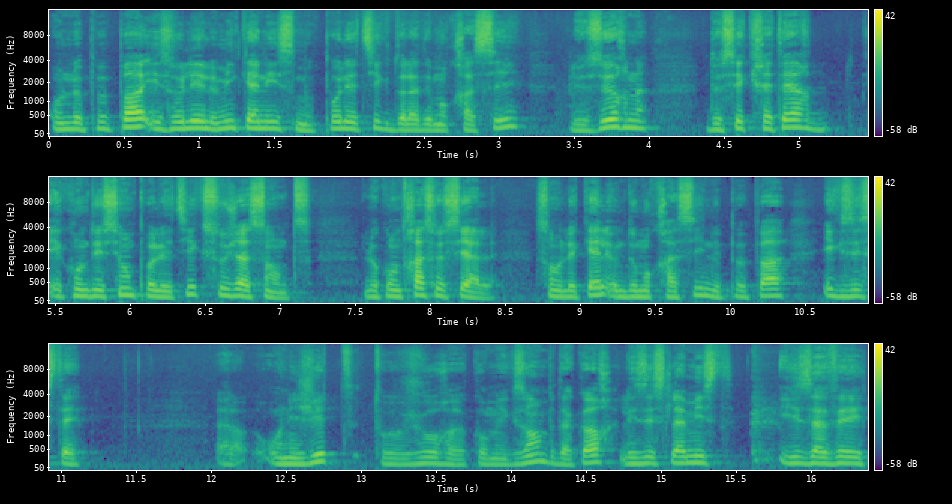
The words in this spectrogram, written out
on ne peut pas isoler le mécanisme politique de la démocratie, les urnes, de ses critères et conditions politiques sous-jacentes, le contrat social, sans lequel une démocratie ne peut pas exister. Alors, en Égypte, toujours comme exemple, d'accord, les islamistes, ils avaient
